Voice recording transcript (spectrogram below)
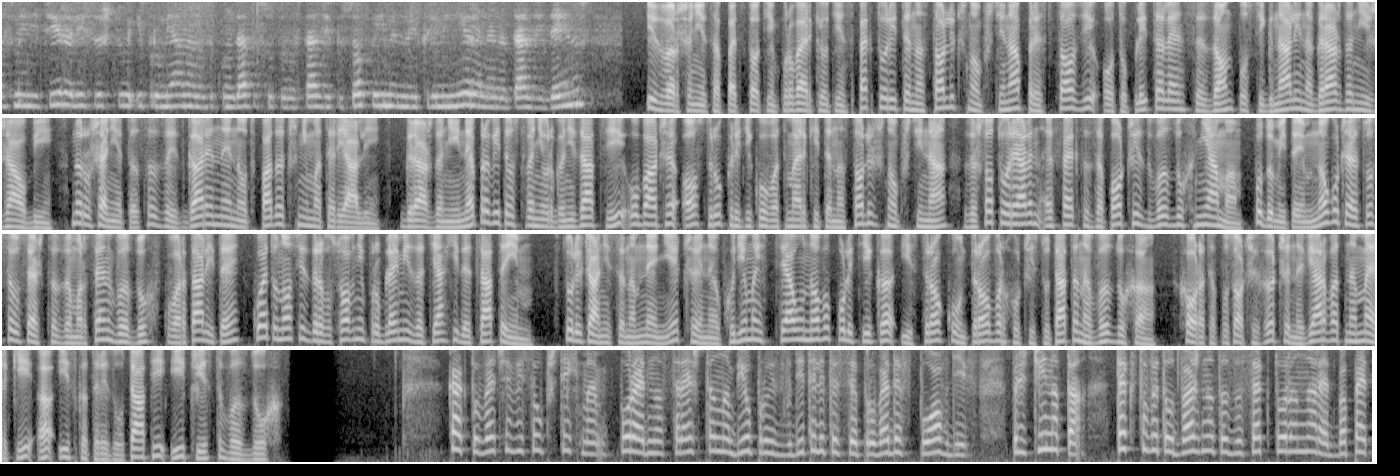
сме инициирали също и промяна на законодателството в тази посока, именно и криминиране на тази дейност – Извършени са 500 проверки от инспекторите на столична община през този отоплителен сезон по сигнали на граждани и жалби. Нарушенията са за изгаряне на отпадъчни материали. Граждани и неправителствени организации обаче остро критикуват мерките на столична община, защото реален ефект за по-чист въздух няма. По думите им много често се усеща замърсен въздух в кварталите, което носи здравословни проблеми за тях и децата им. Столичани са на мнение, че е необходима изцяло нова политика и строг контрол върху чистотата на въздуха. Хората посочиха, че не вярват на мерки, а искат резултати и чист въздух. Както вече ви съобщихме, поредна среща на биопроизводителите се проведе в Пловдив. Причината – текстовете от важната за сектора наредба 5.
